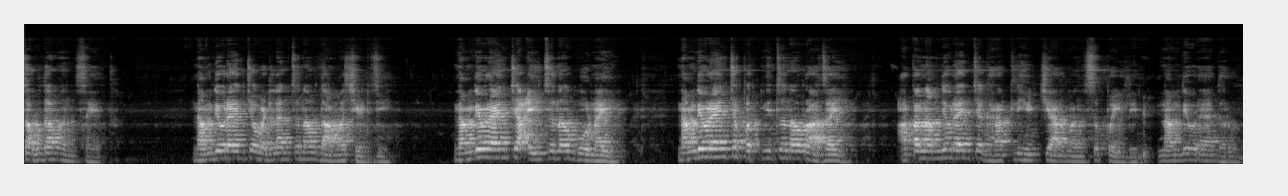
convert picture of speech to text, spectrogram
चौदा माणसं आहेत. नामदेवरायांच्या वडिलांचं नाव दामा शेठजी. नामदेवरायांच्या आईचं नाव गोनाई. नामदेवरायांच्या पत्नीचं नाव राजाई. आता नामदेवरायांच्या घरातली ही चार माणसं पहिली. नामदेवराया धरून.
